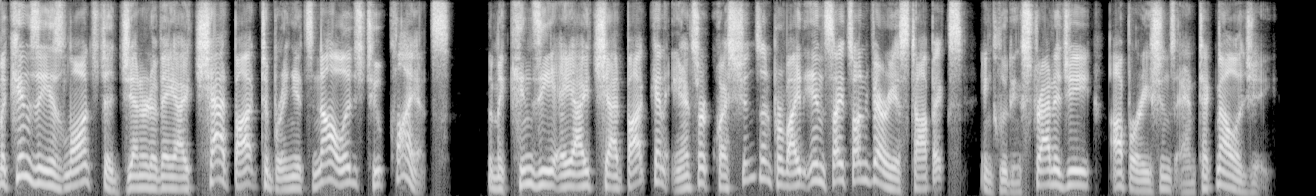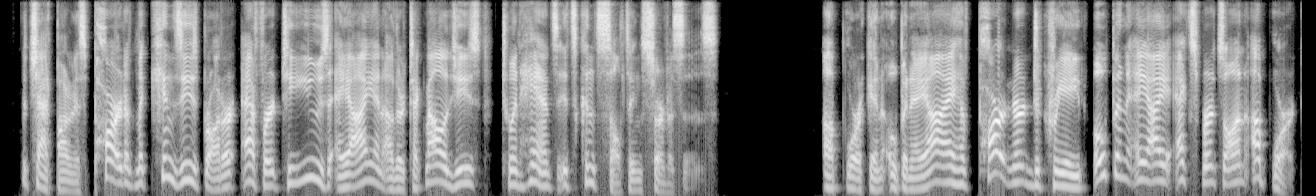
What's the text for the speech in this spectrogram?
McKinsey has launched a generative AI chatbot to bring its knowledge to clients. The McKinsey AI chatbot can answer questions and provide insights on various topics, including strategy, operations, and technology. The chatbot is part of McKinsey's broader effort to use AI and other technologies to enhance its consulting services. Upwork and OpenAI have partnered to create OpenAI experts on Upwork,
